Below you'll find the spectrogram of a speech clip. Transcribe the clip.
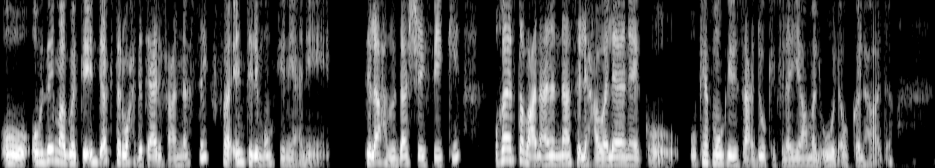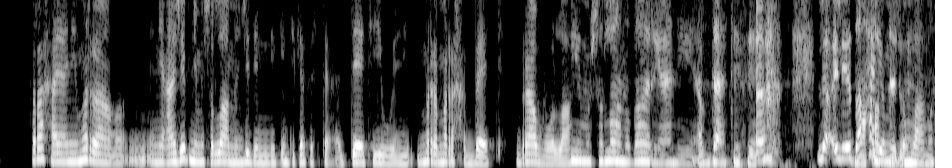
وزي ما قلتي انت أكثر واحدة تعرف عن نفسك فانت اللي ممكن يعني تلاحظي ده الشيء فيكي. وغير طبعا عن الناس اللي حوالينك وكيف ممكن يساعدوك في الأيام الأولى وكل هذا. صراحة يعني مرة يعني عاجبني ما شاء الله من جد إنك أنت كيف استعديتي ويعني مرة مرة حبيت. برافو والله. إيه ما شاء الله نضار يعني أبدعتي في لا اللي يضحك ما شاء الله.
